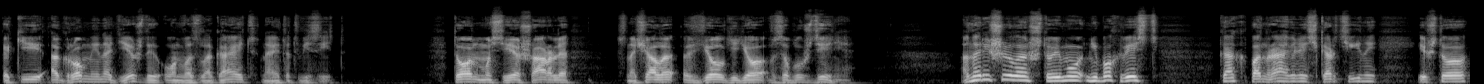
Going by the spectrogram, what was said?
какие огромные надежды он возлагает на этот визит. Тон мосье Шарля сначала ввел ее в заблуждение. Она решила, что ему не бог весть, как понравились картины и что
